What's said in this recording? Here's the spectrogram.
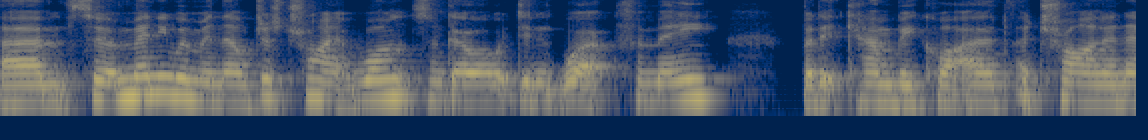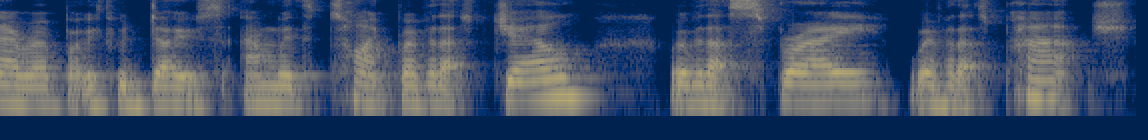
Um, so many women, they'll just try it once and go, oh, it didn't work for me. But it can be quite a, a trial and error, both with dose and with type, whether that's gel, whether that's spray, whether that's patch,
